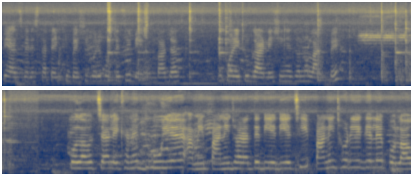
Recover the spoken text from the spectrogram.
পেঁয়াজ বেরেস্তাটা একটু বেশি করে করতেছি। বেগুন ভাজার উপরে একটু গার্নিশিংয়ের জন্য লাগবে। পোলাও চাল এখানে ধুয়ে আমি পানি ঝরাতে দিয়ে দিয়েছি। পানি ঝরিয়ে গেলে পোলাও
